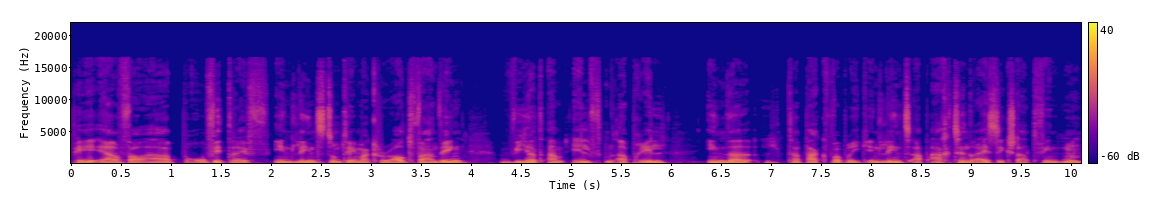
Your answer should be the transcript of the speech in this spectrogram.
PRVA Profitreff in Linz zum Thema Crowdfunding wird am 11. April in der Tabakfabrik in Linz ab 18.30 Uhr stattfinden.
